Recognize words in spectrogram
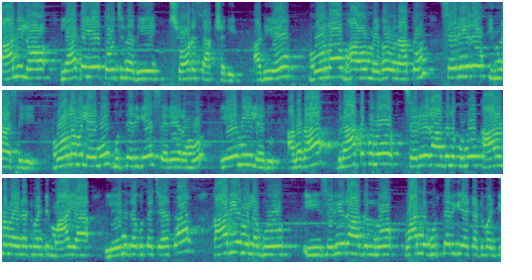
దానిలో లేకయే తోచినది షోడసాక్షరి అది ఏ మూలాభావం ఎదగనాథం శరీరం కిమ్నాస్తి మూలము లేని గుర్తెరిగే శరీరము ఏమీ లేదు. అనగా జ్ఞాత జ్ఞాతకును శరీరాదులకును కారణమైనటువంటి మాయ లేని జగుట చేత కార్యములకు ఈ శరీరాదులను వారిని గుర్తెరిగేటటువంటి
